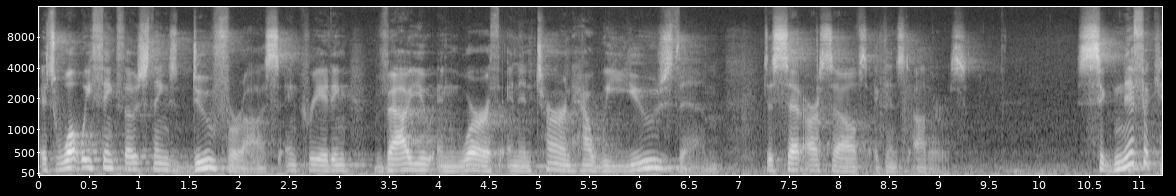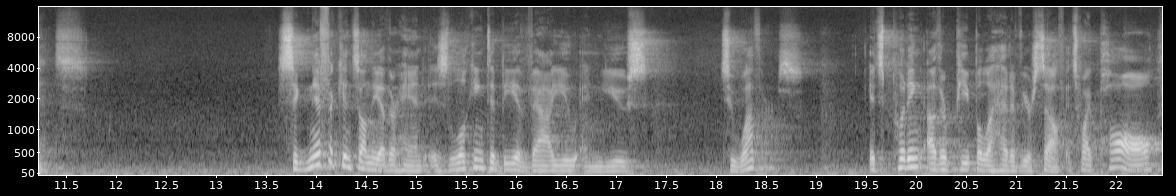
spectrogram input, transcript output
It's what we think those things do for us in creating value and worth, and in turn, how we use them to set ourselves against others significance. Significance, on the other hand, is looking to be of value and use to others. It's putting other people ahead of yourself. It's why Paul,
